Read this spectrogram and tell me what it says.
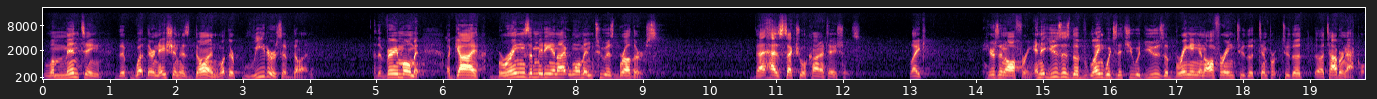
lamenting the, what their nation has done, what their leaders have done, at the very moment, a guy brings a Midianite woman to his brothers. That has sexual connotations. Like, here's an offering. And it uses the language that you would use of bringing an offering to the, temper, to the uh, tabernacle.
